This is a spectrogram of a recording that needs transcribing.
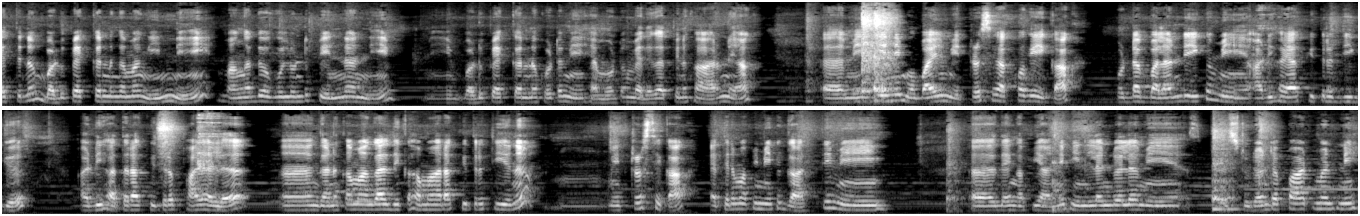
ඇත්තනම් බඩු පැක් කරන ගමන් ඉන්නේ. මං අද ඔයගොල්ලොන්ට පෙන්වන්නේ මේ බඩු පැක් කරනකොට මේ හැමෝටම වැදගත් වෙන කාරණයක්. මේ තියෙන්නේ මොබයිල් මෙට්‍රස් එකක් වගේ එකක්. පොඩ්ඩක් බලන්න. ඒක මේ අඩි 6ක් විතර දිග අඩි 4ක් විතර පළල ඝනකම අඟල් දෙකමාරක් විතර තියෙන මෙට්‍රස් එකක්. ඇත්තටම අපි මේක ගත්තේ මේ දැන් අපි යන්නේ ෆින්ලන්ඩ් වල මේ ස්ටුඩන්ට් අපාර්ට්මන්ට් නේ.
